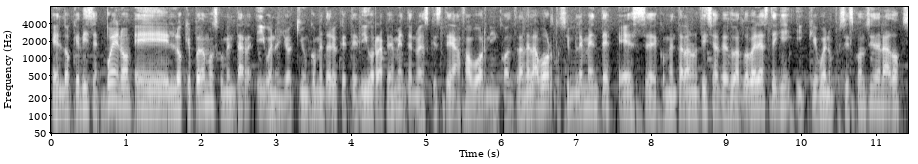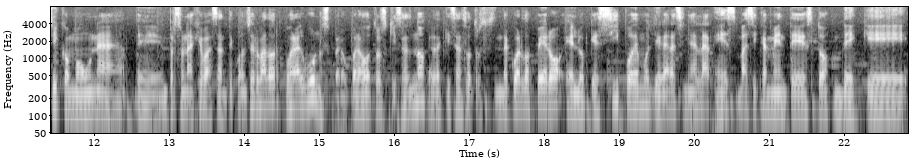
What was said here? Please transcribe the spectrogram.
Es lo que dice. Bueno, eh, lo que podemos comentar, y bueno, yo aquí un comentario que te digo rápidamente, no es que esté a favor ni en contra del aborto, simplemente es eh, comentar la noticia de Eduardo Verástegui y que bueno, pues es considerado sí como una, eh, un personaje bastante conservador por algunos, pero para otros quizás no, ¿verdad? Quizás otros de acuerdo, pero en lo que sí podemos llegar a señalar es básicamente esto de que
